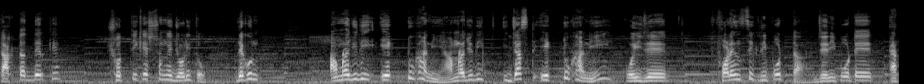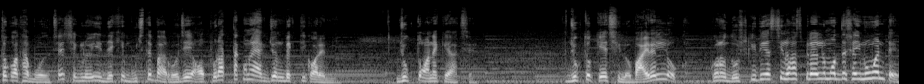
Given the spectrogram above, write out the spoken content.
ডাক্তারদেরকে? সত্যিকের সঙ্গে জড়িত? দেখুন, আমরা যদি একটুখানি, আমরা যদি জাস্ট একটুখানি ওই যে ফরেন্সিক রিপোর্টটা, যে রিপোর্টে এত কথা বলছে, সেগুলো যদি দেখে বুঝতে পারব যে অপরাধটা কোনো একজন ব্যক্তি করেনি। যুক্ত অনেকে আছে। যুক্ত কে ছিল? বাইরের লোক? কোনো দুষ্কৃতি এসেছিল হসপিটালের মধ্যে সেই মুমেন্টে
